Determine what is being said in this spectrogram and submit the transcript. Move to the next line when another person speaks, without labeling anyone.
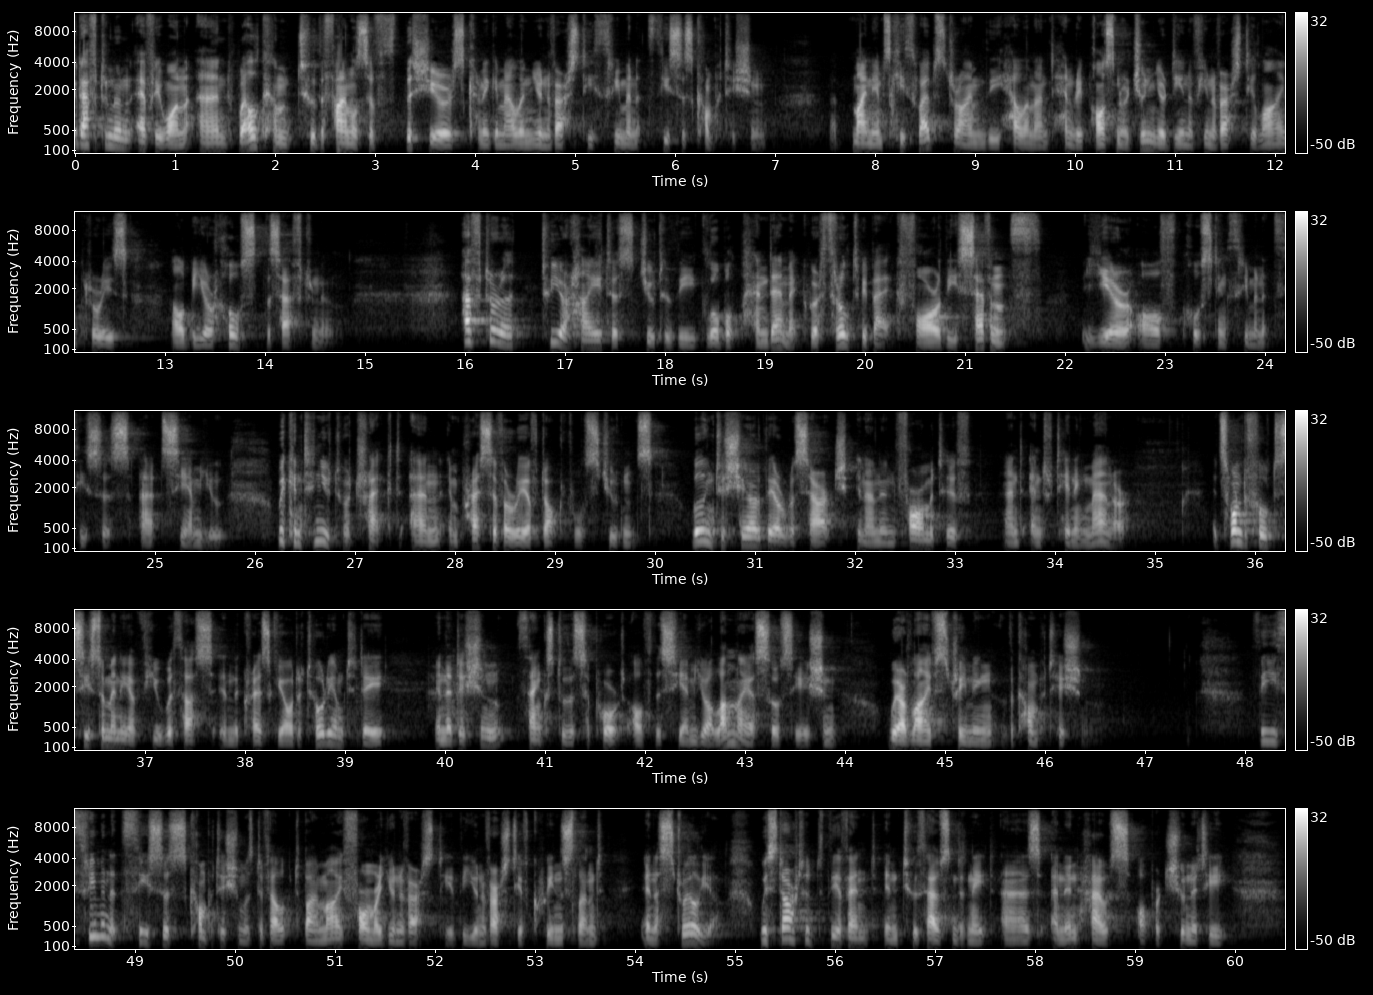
Good afternoon, everyone, and welcome to the finals of this year's Carnegie Mellon University three-minute thesis competition. My name's Keith Webster. I'm the Helen and Henry Posner Junior Dean of University Libraries. I'll be your host this afternoon. After a two-year hiatus due to the global pandemic, we're thrilled to be back for the seventh year of hosting three-minute thesis at CMU. We continue to attract an impressive array of doctoral students willing to share their research in an informative and entertaining manner. It's wonderful to see so many of you with us in the Kresge Auditorium today. In addition, thanks to the support of the CMU Alumni Association, we are live streaming the competition. The three-minute thesis competition was developed by my former university, the University of Queensland, in Australia. We started the event in 2008 as an in-house opportunity.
